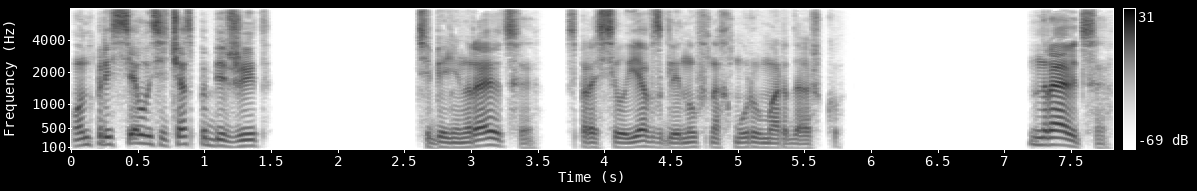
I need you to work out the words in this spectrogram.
он присел и сейчас побежит». «Тебе не нравится?» — спросил я, взглянув на хмурую мордашку. «Нравится.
